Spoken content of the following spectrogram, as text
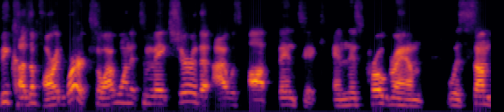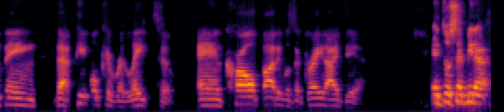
because of hard work. So I wanted to make sure that I was authentic, and this program was something that people could relate to. And Carl thought it was a great idea. Entonces, mira,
